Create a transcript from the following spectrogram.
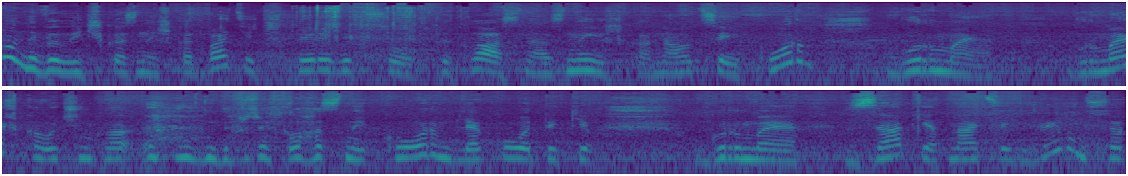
Ну, невеличка знижка, 24%. Класна знижка на оцей корм гурме. Гурмешка очень дуже класний корм для котиків. Гурме за 15 гривень 42%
